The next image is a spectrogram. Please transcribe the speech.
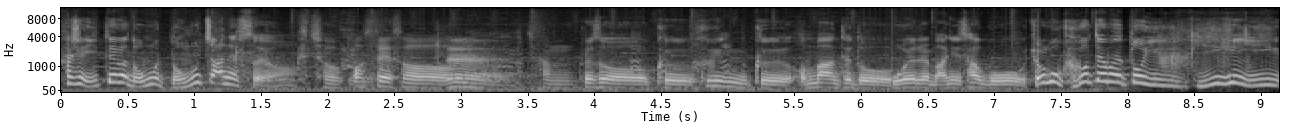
사실 이때가 너무 너무 짠했어요. 그쵸 버스에서 네. 참 그래서 그 흑인 그 엄마한테도 오해를 많이 사고 결국 그것 때문에 또 이, 이게 이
